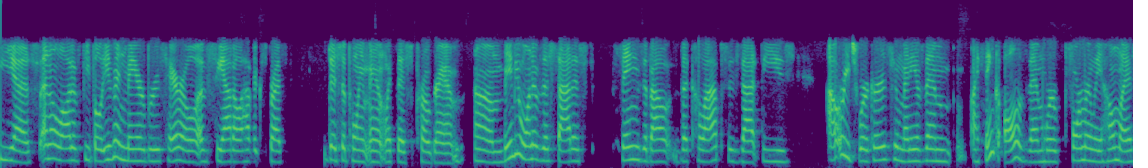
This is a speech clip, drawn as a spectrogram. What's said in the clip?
Yes, and a lot of people, even Mayor Bruce Harrell of Seattle, have expressed disappointment with this program. Um, maybe one of the saddest things about the collapse is that these outreach workers, who many of them, I think all of them, were formerly homeless,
